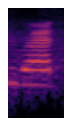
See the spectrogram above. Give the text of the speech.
Right.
